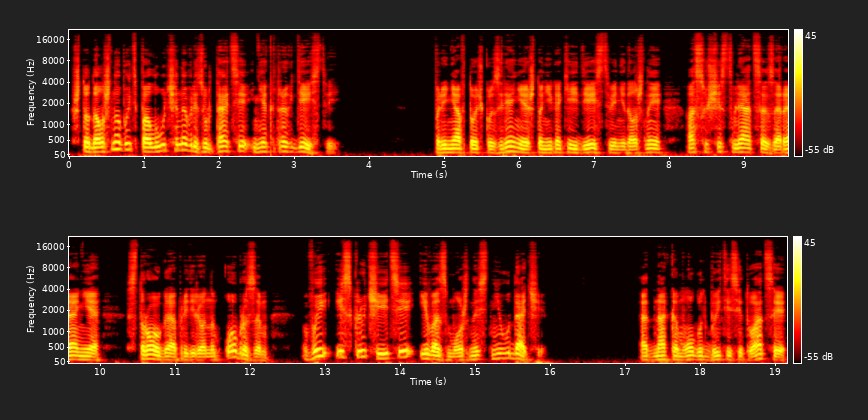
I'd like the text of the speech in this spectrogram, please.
что должно быть получено в результате некоторых действий. Приняв точку зрения, что никакие действия не должны осуществляться заранее строго определенным образом, вы исключите и возможность неудачи. Однако могут быть и ситуации,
